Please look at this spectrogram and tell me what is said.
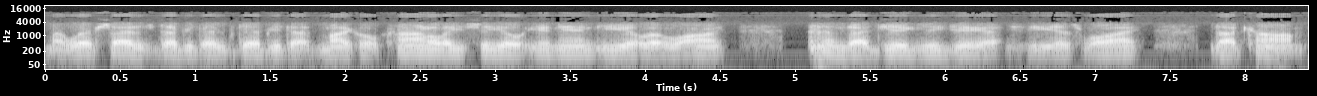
my website is www.michaelconnelly c o n n l l y dot jigsy j i g s y dot com.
